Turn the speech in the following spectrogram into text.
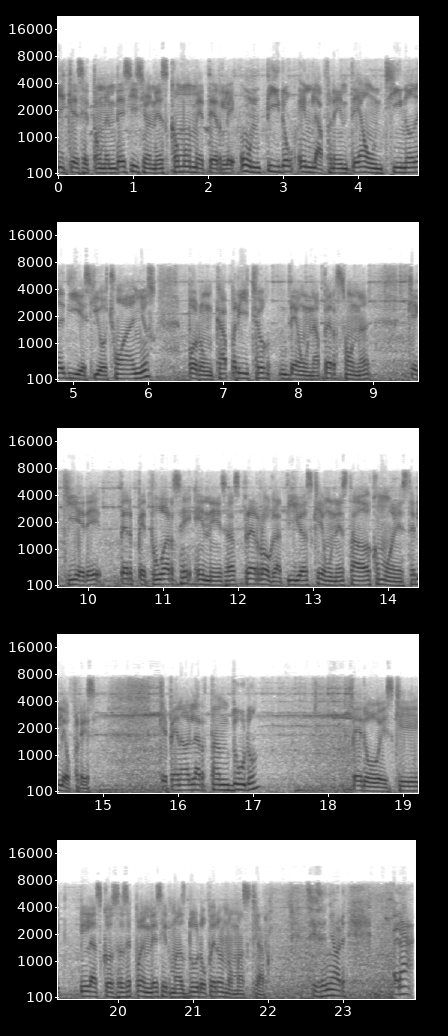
y que se tomen decisiones como meterle un tiro en la frente a un chino de 18 años por un capricho de una persona que quiere perpetuarse en esas prerrogativas que un Estado como este le ofrece. Qué pena hablar tan duro, pero es que las cosas se pueden decir más duro, pero no más claro. Sí, señor. Era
